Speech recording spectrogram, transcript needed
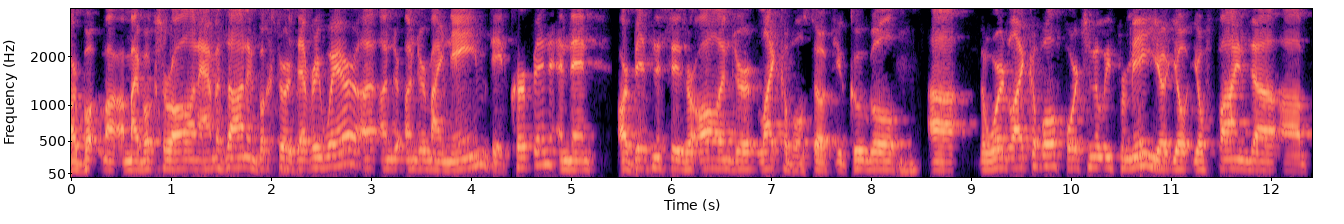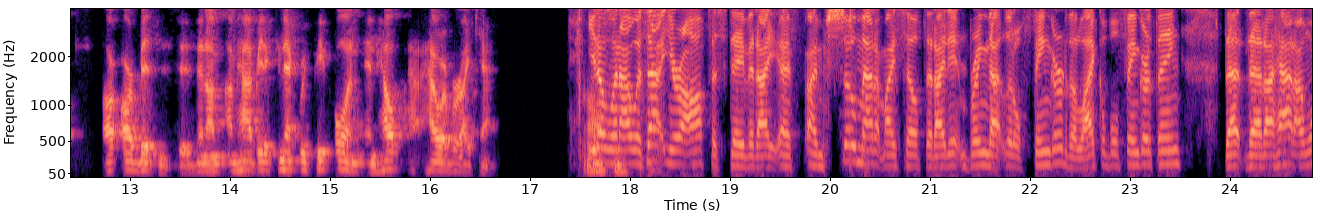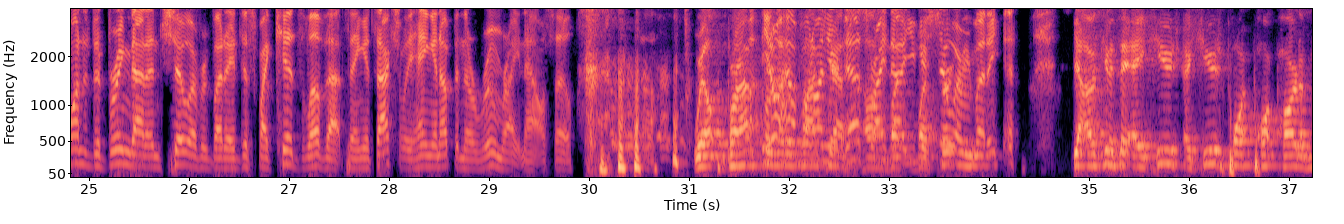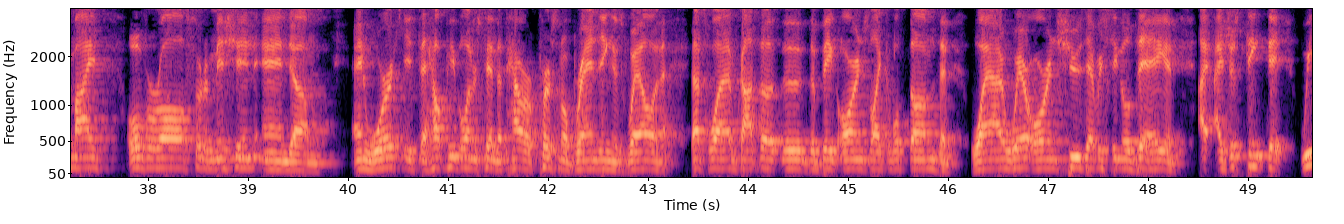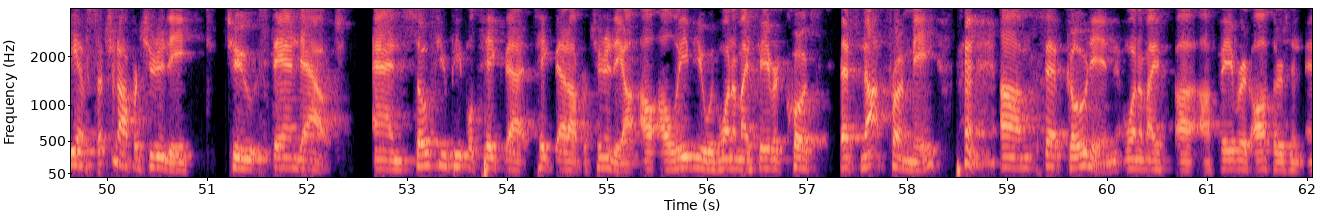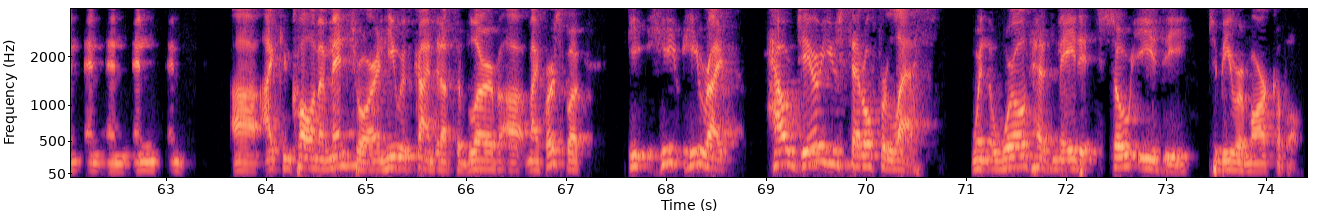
our book, my, my, books are all on Amazon and bookstores everywhere uh, under under my name, Dave Kerpen, and then our businesses are all under Likeable. So if you Google uh, the word Likeable, fortunately for me, you'll you'll, you'll find uh, uh, our, our, businesses, and I'm I'm happy to connect with people and, and help however I can. You know, when I was at your office, David, I, I am so mad at myself that I didn't bring that little finger, the likable finger thing that that I had. I wanted to bring that and show everybody. Just my kids love that thing. It's actually hanging up in their room right now. So, well, perhaps you don't have one on your desk uh, right but, now. You can show everybody. yeah, I was going to say a huge a huge point, point, part of my overall sort of mission and um, and work is to help people understand the power of personal branding as well. And that's why I've got the, the, the big orange likable thumbs and why I wear orange shoes every single day. And I, I just think that we have such an opportunity to stand out. And so few people take that take that opportunity. I'll, I'll leave you with one of my favorite quotes. That's not from me. um, Seth Godin, one of my uh, uh, favorite authors, and and and and and, uh, I can call him a mentor. And he was kind enough to blurb uh, my first book. He he he writes, How dare you settle for less when the world has made it so easy to be remarkable?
